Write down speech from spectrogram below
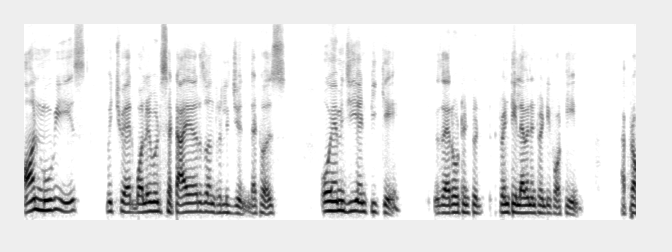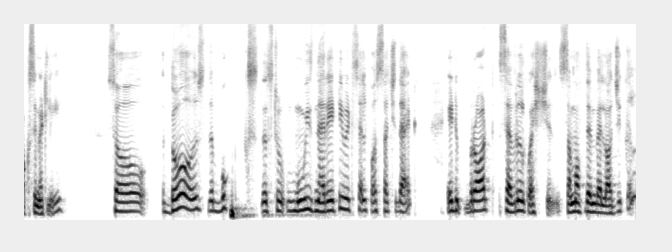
on movies which were Bollywood satires on religion. That was OMG and PK, because I wrote into 2011 and 2014, approximately. So those, the books, the sto- movie's narrative itself was such that it brought several questions. Some of them were logical,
